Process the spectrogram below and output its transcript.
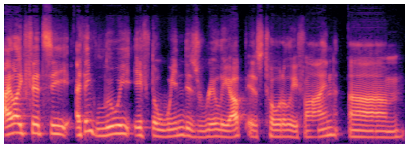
I like Fitzy. I think Louis, if the wind is really up, is totally fine. Um,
